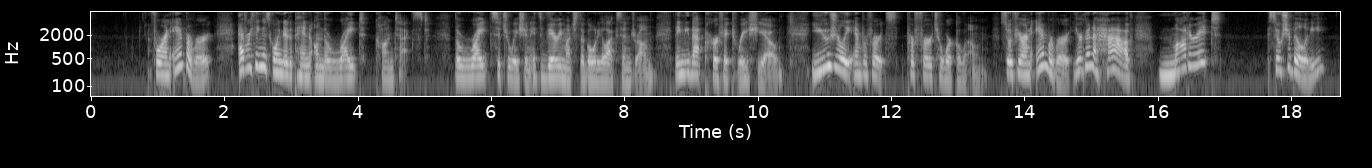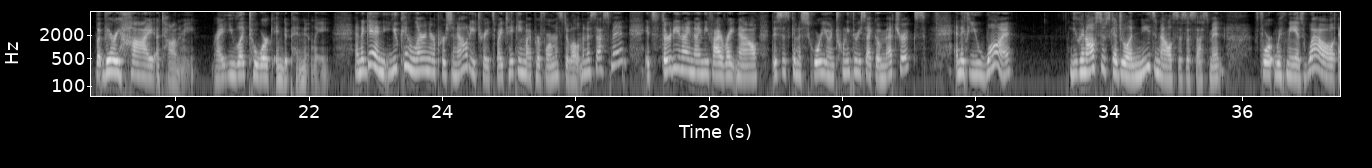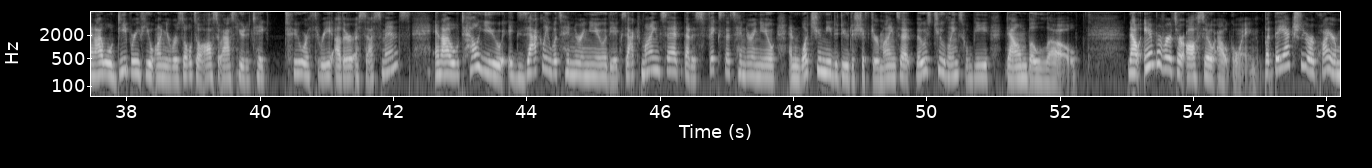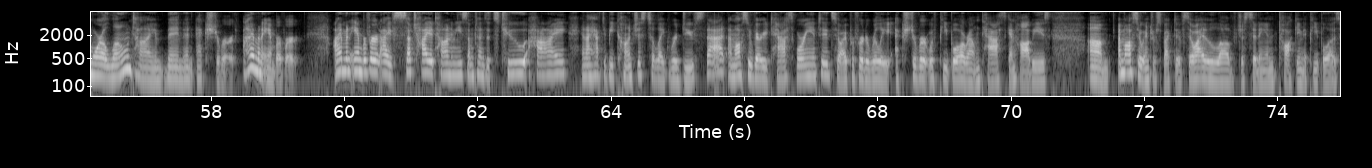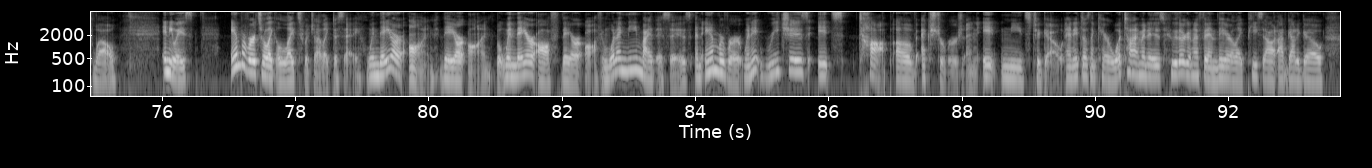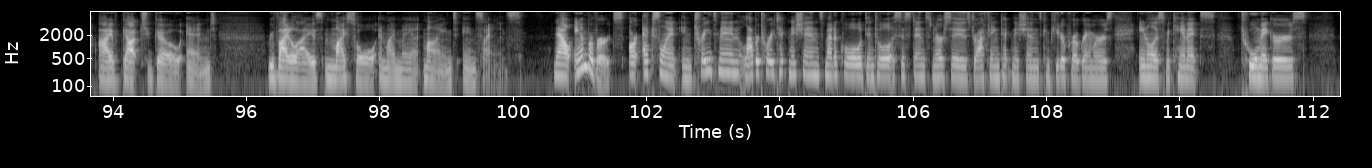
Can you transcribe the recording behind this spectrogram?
For an ambivert, everything is going to depend on the right context, the right situation. It's very much the Goldilocks syndrome. They need that perfect ratio. Usually, ambiverts prefer to work alone. So, if you're an ambivert, you're going to have moderate sociability, but very high autonomy right? You like to work independently. And again, you can learn your personality traits by taking my performance development assessment. It's $39.95 right now. This is going to score you in 23 psychometrics. And if you want, you can also schedule a needs analysis assessment for with me as well and I will debrief you on your results. I'll also ask you to take two or three other assessments, and I will tell you exactly what's hindering you, the exact mindset that is fixed that's hindering you, and what you need to do to shift your mindset. Those two links will be down below. Now, ambiverts are also outgoing, but they actually require more alone time than an extrovert. I'm an ambivert. I'm an ambivert. I have such high autonomy. Sometimes it's too high, and I have to be conscious to like reduce that. I'm also very task oriented, so I prefer to really extrovert with people around task and hobbies. Um, I'm also introspective, so I love just sitting and talking to people as well. Anyways, ambiverts are like a light switch, I like to say. When they are on, they are on. But when they are off, they are off. And what I mean by this is an ambivert, when it reaches its top of extroversion. It needs to go. And it doesn't care what time it is, who they're going to offend. They are like, peace out. I've got to go. I've got to go and revitalize my soul and my ma- mind in silence. Now, ambiverts are excellent in tradesmen, laboratory technicians, medical, dental assistants, nurses, drafting technicians, computer programmers, analysts, mechanics, tool makers,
